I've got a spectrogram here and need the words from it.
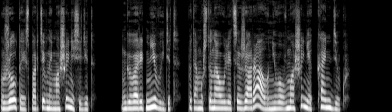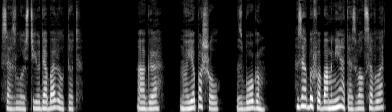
в желтой спортивной машине сидит. Говорит, не выйдет, потому что на улице жара, а у него в машине кондюк. Со злостью добавил тот. Ага, но я пошел С Богом. Забыв обо мне, отозвался Влад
